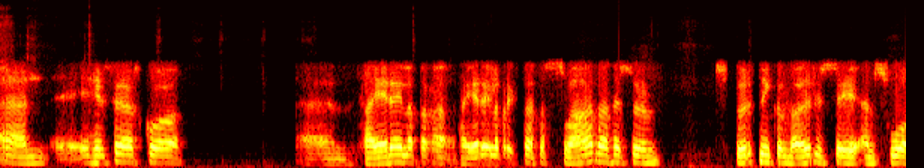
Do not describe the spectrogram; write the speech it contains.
En hins vegar sko um, það er eiginlega bara það er eiginlega bara ekkert að svara þessum spurningum öðru sig en svo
